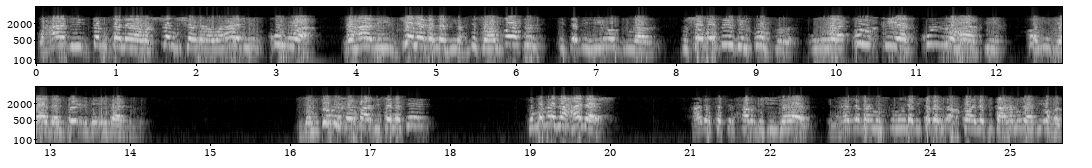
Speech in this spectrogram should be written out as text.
وهذه الدمدنة والشنشنة وهذه القوة وهذه الجلب الذي يحدثها الباطل إذا به يدمر بصناديد الكفر وألقيت كلها في قليل هذا البئر بئر بدر. إذا انتبه بعد سنتين ثم ماذا حدث؟ حدثت الحرب شجال انهزم المسلمون بسبب الأخطاء التي تعلمونها في أحد.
